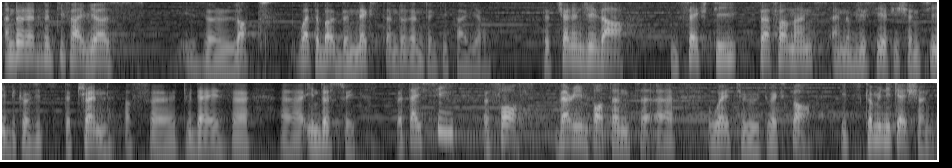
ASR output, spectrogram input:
125 years is a lot. What about the next 125 years? The challenges are in safety, performance and obviously efficiency because it's the trend of uh, today's uh, uh, industry. But I see a fourth very important uh, way to, to explore it's communication.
